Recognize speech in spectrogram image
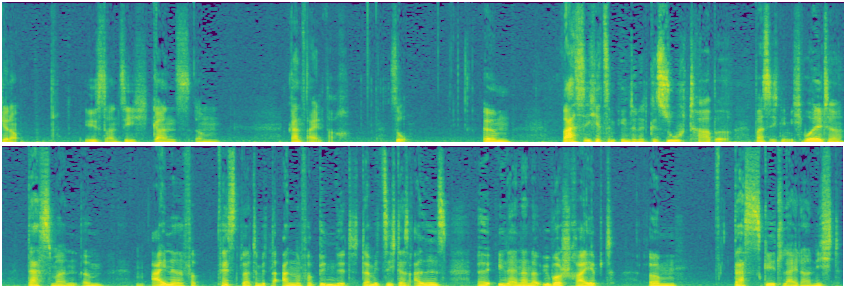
Genau. Ist an sich ganz, ähm, ganz einfach. So. Ähm, was ich jetzt im Internet gesucht habe, was ich nämlich wollte, dass man ähm, eine Ver Festplatte mit einer anderen verbindet, damit sich das alles äh, ineinander überschreibt, ähm, das geht leider nicht.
